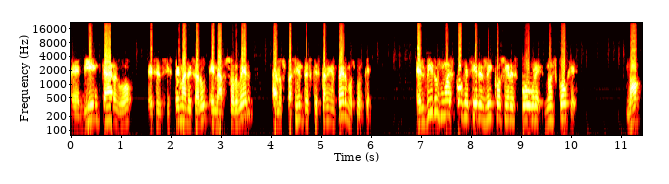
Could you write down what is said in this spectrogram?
eh, bien cargo es el sistema de salud en absorber a los pacientes que están enfermos, porque el virus no escoge si eres rico, si eres pobre, no escoge, ¿no?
